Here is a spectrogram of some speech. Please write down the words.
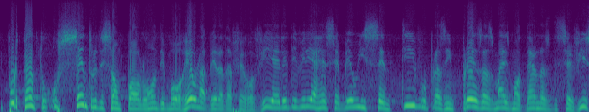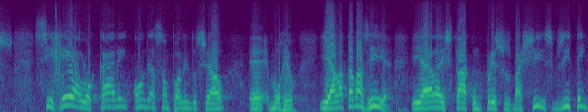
E, portanto, o centro de São Paulo, onde morreu na beira da ferrovia, ele deveria receber o incentivo para as empresas mais modernas de serviços se realocarem onde a São Paulo Industrial é, morreu. E ela está vazia, e ela está com preços baixíssimos e tem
